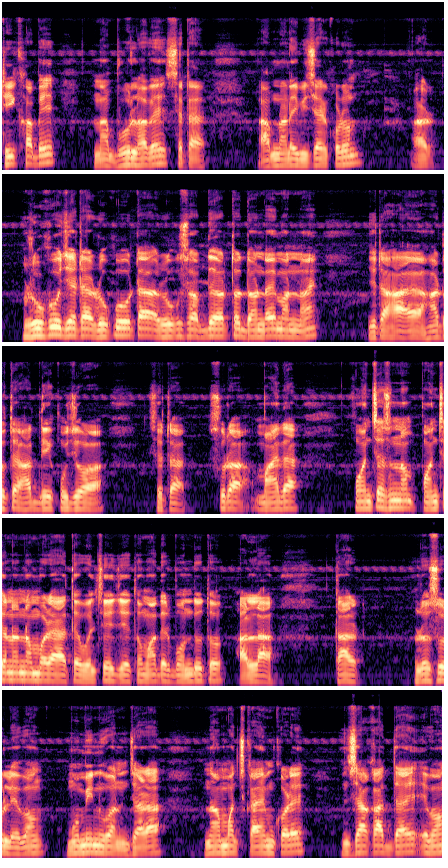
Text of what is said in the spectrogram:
ঠিক হবে না ভুল হবে, সেটা আপনারাই বিচার করুন। আর রুকু যেটা, রুকুটা, রুকু শব্দের অর্থ দণ্ডায়মান নয়, যেটা হাঁটুতে হাত দিয়ে পুজো হওয়া, সেটা সুরা মায়দা পঞ্চাশ পঞ্চান্ন নম্বর আয়াতে বলছে যে, তোমাদের বন্ধু তো আল্লাহ, তার রসুল এবং মুমিনগণ যারা নামাজ কায়েম করে জাকাত দেয় এবং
